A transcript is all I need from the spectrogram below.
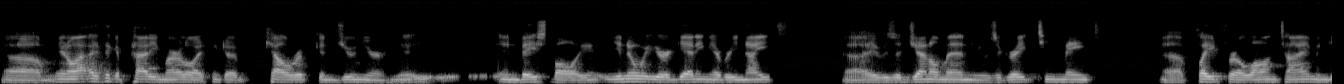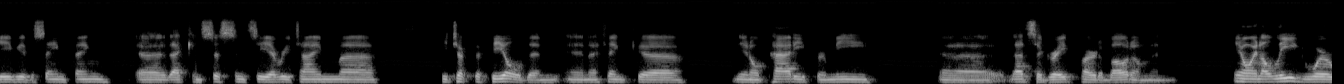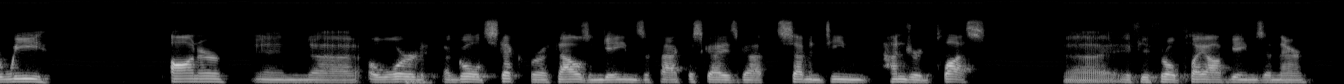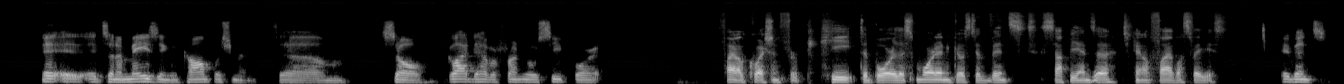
Um, you know, I, I think of Patty Marleau, I think of Cal Ripken Jr. in baseball. You, you know what you're getting every night. Uh, he was a gentleman. He was a great teammate. Uh, played for a long time and gave you the same thing, uh, that consistency every time uh, he took the field. And and I think uh, you know Patty for me, uh, that's a great part about him. And you know, in a league where we honor and uh, award a gold stick for a thousand games. The fact this guy's got 1,700 plus, uh, if you throw playoff games in there, it, it's an amazing accomplishment. Um, so glad to have a front row seat for it. Final question for Pete DeBoer this morning goes to Vince Sapienza, Channel 5, Las Vegas. Hey, Vince.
